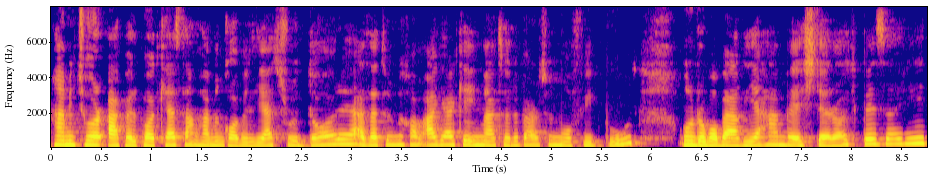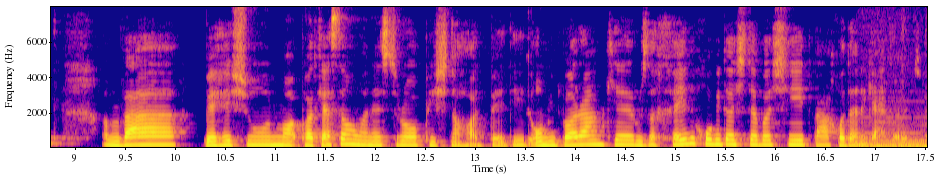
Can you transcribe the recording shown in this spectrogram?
همینطور اپل پادکست هم همین قابلیت رو داره. ازتون می‌خوام اگر که این مطالب براتون مفید بود اون رو با بقیه هم به اشتراک بذارید. و بهشون پادکست مامانست رو پیشنهاد بدید. امیدوارم که روز خیلی خوبی داشته باشید و خدا نگهدارتون.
